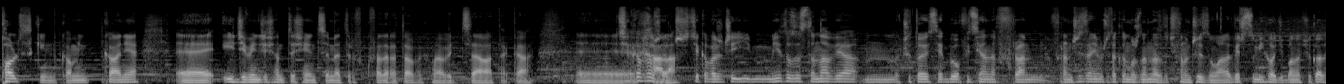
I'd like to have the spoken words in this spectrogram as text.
polskim Comic-Conie e, i 90 tysięcy metrów kwadratowych ma być cała taka Ciekawa hala. rzecz, ciekawa rzecz i mnie to zastanawia, mm, czy to jest jakby oficjalna fran franczyza, nie wiem, czy tak to można nazwać franczyzą, ale wiesz co mi chodzi, bo na przykład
